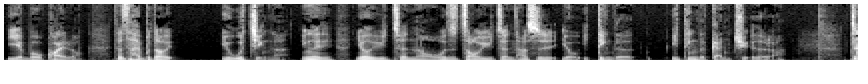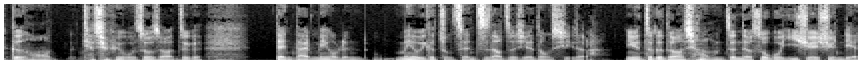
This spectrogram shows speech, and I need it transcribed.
也不快乐。但是还不到忧郁啊，因为忧郁症哦，或者躁郁症，它是有一定的、一定的感觉的啦。这个哦，田秋平，我说实话，这个等待没有人，没有一个主持人知道这些东西的啦。因为这个都要像我们真的受过医学训练，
